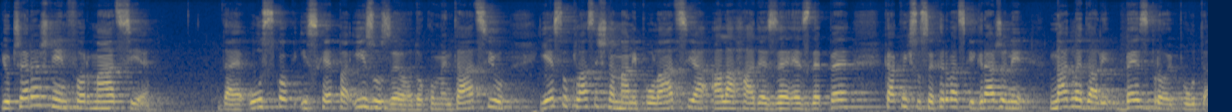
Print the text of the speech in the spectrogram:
Jučerašnje informacije da je USKOK iz HEP-a izuzeo dokumentaciju jesu klasična manipulacija ala HDZ SDP kakvih su se hrvatski građani nagledali bezbroj puta.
